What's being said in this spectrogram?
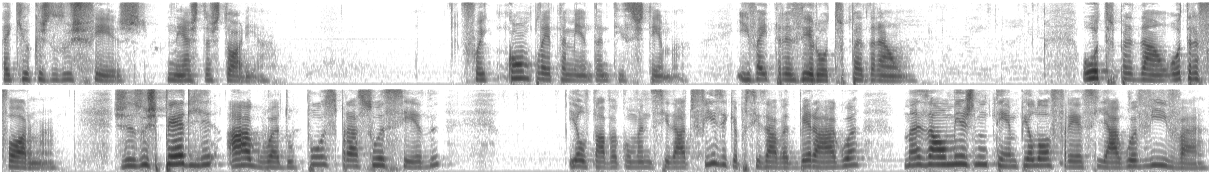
aquilo que Jesus fez nesta história foi completamente antissistema e veio trazer outro padrão. Outro padrão, outra forma. Jesus pede-lhe água do poço para a sua sede. Ele estava com uma necessidade física, precisava de beber água, mas ao mesmo tempo ele oferece-lhe água viva.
